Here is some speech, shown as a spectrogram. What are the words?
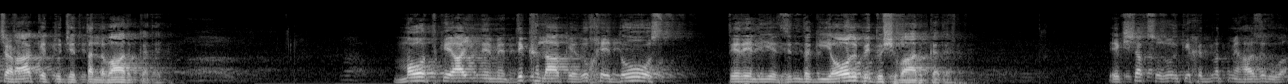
چڑھا کے تجھے تلوار کرے۔ موت کے آئینے میں دکھلا کے رخ دوست تیرے لیے زندگی اور بھی دشوار کرے۔ ایک شخص حضور کی خدمت میں حاضر ہوا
